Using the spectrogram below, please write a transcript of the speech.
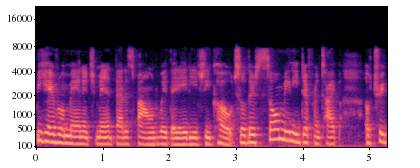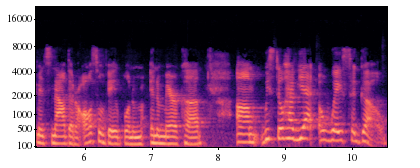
behavioral management that is found with an ADHD coach. So there's so many different type of treatments now that are also available in, in America. Um, we still have yet a ways to go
